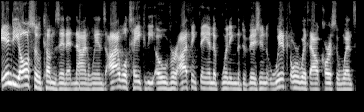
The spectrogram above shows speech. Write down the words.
Indy also comes in at nine wins. I will take the over. I think they end up winning the division with or without Carson Wentz.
